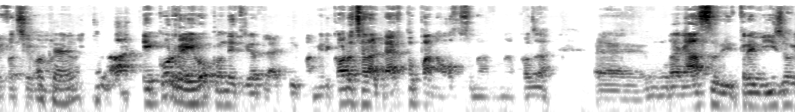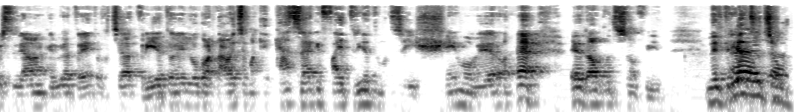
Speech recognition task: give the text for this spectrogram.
che facevano Ok. allenamento là, e correvo con dei triatleti. Ma mi ricordo c'era Alberto Panozzo, una, una cosa, eh, un ragazzo di Treviso che studiava anche lui a Trento, faceva triathlon, e lo guardavo e diceva ma che cazzo è che fai triathlon? Sei scemo, vero? e dopo ci sono finito. Nel triathlon Eh, c'è un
